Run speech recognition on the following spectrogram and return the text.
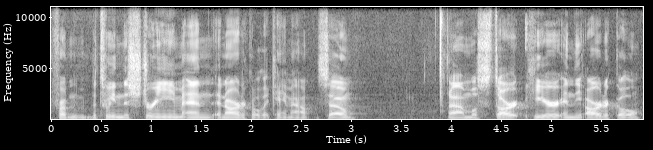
from between the stream and an article that came out. So um, we'll start here in the article.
